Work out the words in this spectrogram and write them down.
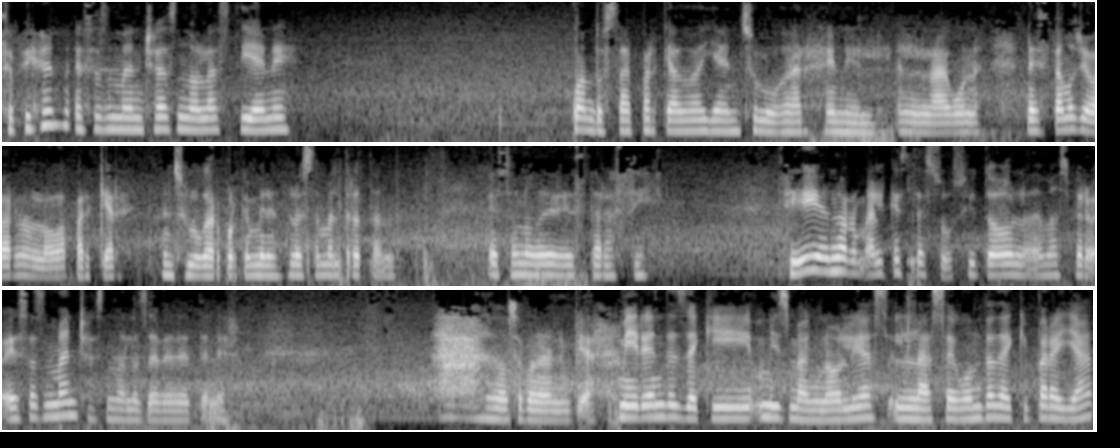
¿Se fijan? Esas manchas no las tiene cuando está parqueado allá en su lugar, en, el, en la laguna. Necesitamos llevárnoslo a parquear en su lugar porque miren, lo está maltratando. Eso no debe estar así. Sí, es normal que esté sucio y todo lo demás, pero esas manchas no las debe de tener. Vamos a poner a limpiar. Miren desde aquí mis magnolias. La segunda de aquí para allá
